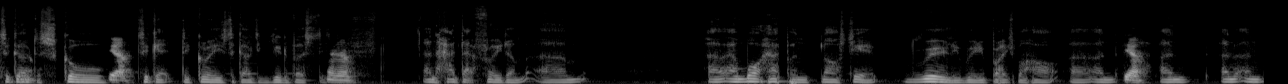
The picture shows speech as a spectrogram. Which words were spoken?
to go yeah. to school, yeah. to get degrees, to go to universities, and had that freedom. Um, and what happened last year really, really breaks my heart. Uh, and yeah. and and and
